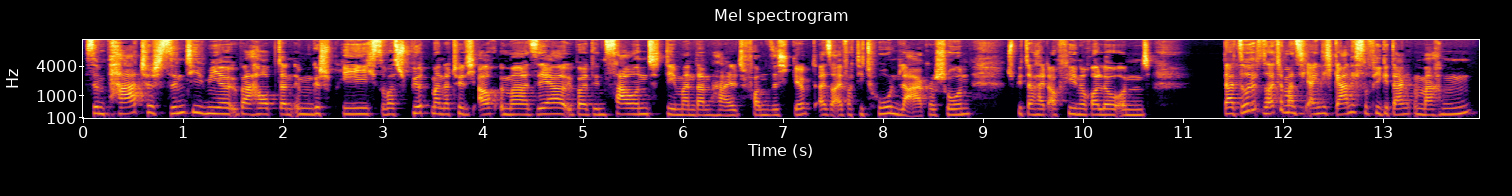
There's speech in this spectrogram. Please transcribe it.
sympathisch sind die mir überhaupt dann im Gespräch. Sowas spürt man natürlich auch immer sehr über den Sound, den man dann halt von sich gibt. Also einfach die Tonlage schon spielt da halt auch viel eine Rolle und da sollte man sich eigentlich gar nicht so viel Gedanken machen,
